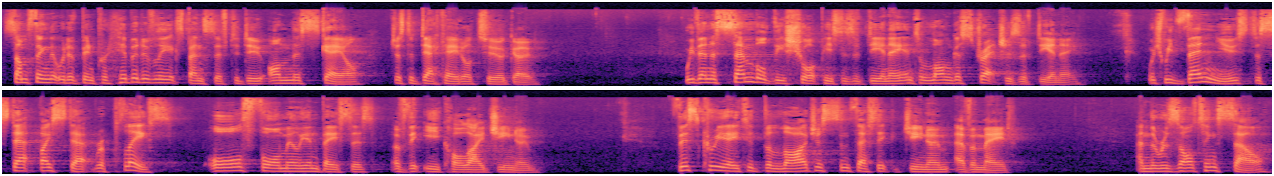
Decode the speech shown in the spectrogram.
something that would have been prohibitively expensive to do on this scale just a decade or two ago. We then assembled these short pieces of DNA into longer stretches of DNA, which we then used to step by step replace all 4 million bases of the E. coli genome. This created the largest synthetic genome ever made. And the resulting cell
